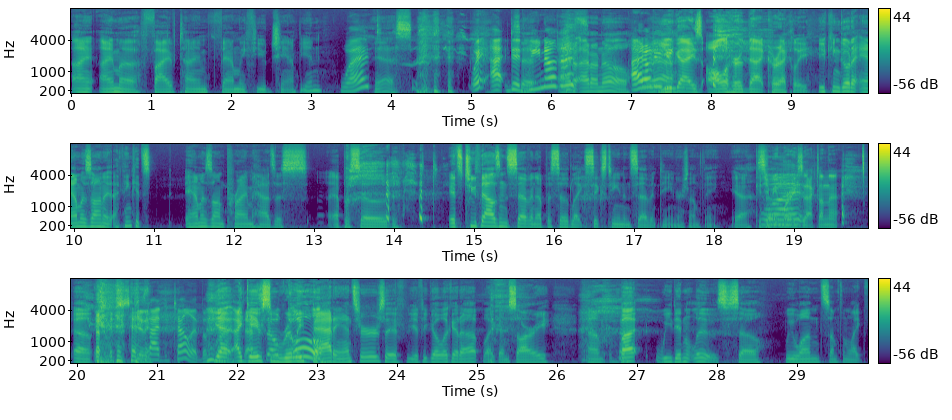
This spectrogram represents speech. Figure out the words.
I I'm a five-time Family Feud champion. what? Yes. Wait, uh, did So, we know I, don't- I don't know. I don't Yeah. You guys all heard that correctly. You can go to Amazon. I think it's Amazon Prime has this episode. it's 2007 episode like 16 and 17 or something. Yeah. Could you be more exact on that? Um, decided to tell it before. yeah, I That's gave so some really cool. bad answers. If if you go look it up, like I'm sorry, um, but we didn't lose, so we won something like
